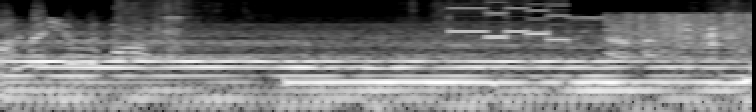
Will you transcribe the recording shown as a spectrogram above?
Anlaşıldı tamam. Basitlesin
